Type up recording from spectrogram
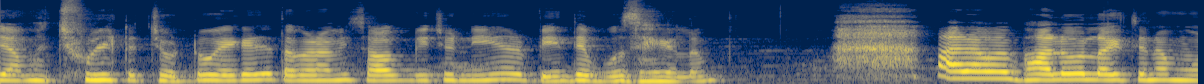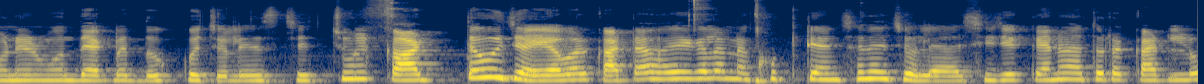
যে আমার চুলটা ছোটো হয়ে গেছে, তখন আমি সব কিছু নিয়ে আর বেঁধে বসে গেলাম। আর আমার ভালোও লাগছে না, মনের মধ্যে একটা দুঃখ চলে এসেছে। চুল কাটতেও যাই, আবার কাটা হয়ে গেলে না খুব টেনশনে চলে আসি যে কেন এতটা কাটলো,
